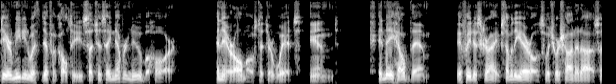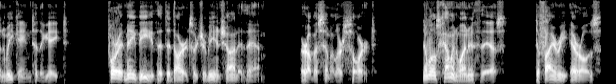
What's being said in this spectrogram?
they are meeting with difficulties such as they never knew before, and they are almost at their wits' end. It may help them if we describe some of the arrows which were shot at us when we came to the gate. For it may be that the darts which are being shot at them are of a similar sort. The most common one is this the fiery arrows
